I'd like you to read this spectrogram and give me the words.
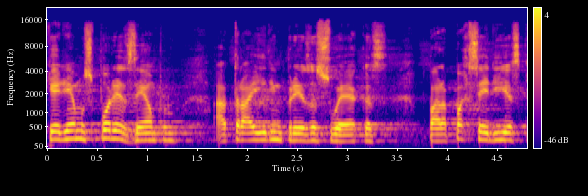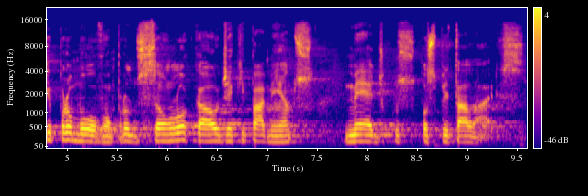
Queremos, por exemplo, atrair empresas suecas para parcerias que promovam a produção local de equipamentos médicos hospitalares.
